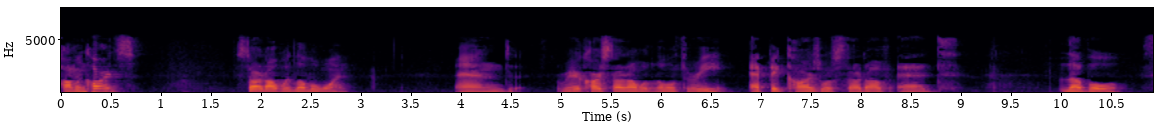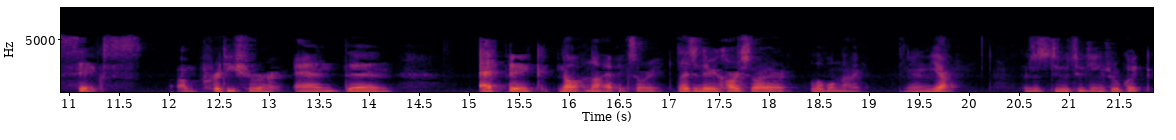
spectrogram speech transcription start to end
common cards start off with level 1. And rare cards start off with level 3. Epic cards will start off at level 6. I'm pretty sure. And then epic, no, not epic, sorry. Legendary cards start at level 9. And yeah, let's just do two games real quick.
